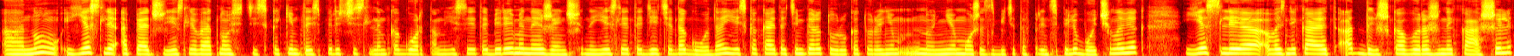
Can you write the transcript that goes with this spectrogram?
А, ну, если, опять же, если вы относитесь к каким-то из перечисленным когортам, если это беременные женщины, если это дети до года, есть какая-то температура, которая не, ну, не может сбить это, в принципе, любой человек, если возникает отдышка, выраженный кашель,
